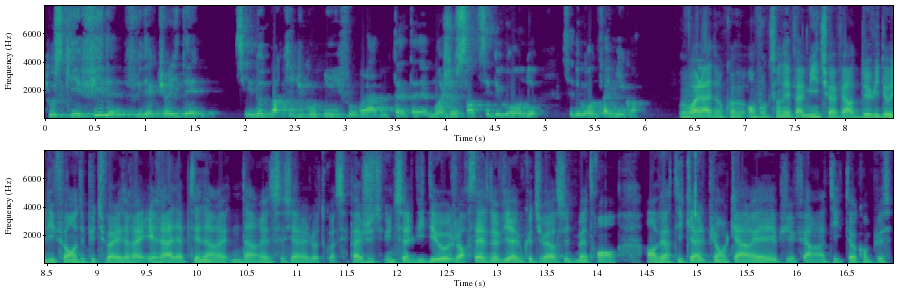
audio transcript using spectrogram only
Tout ce qui est feed, flux d'actualité, c'est une autre partie du contenu. Il faut, voilà. Donc, moi, je sens que c'est deux grandes, deux grandes familles, quoi. Voilà, donc en fonction des familles, tu vas faire deux vidéos différentes et puis tu vas les réadapter d'un réseau social à l'autre. quoi. C'est pas juste une seule vidéo, genre 16 neuvième, que tu vas ensuite mettre en, vertical, puis en carré, puis faire un TikTok en plus.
